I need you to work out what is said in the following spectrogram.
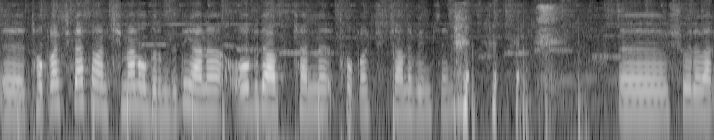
e, toprak çıkarsa ben çimen alırım dedi. Yani o bir artık kendine toprak çıkacağını benim senin. ee, şöyle ben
